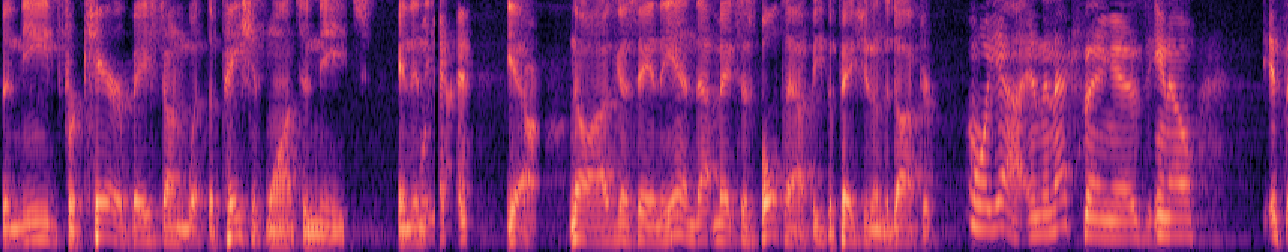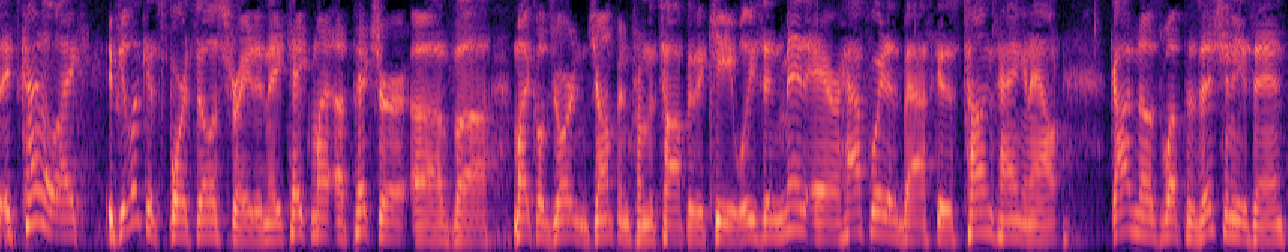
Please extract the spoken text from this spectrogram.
the need for care based on what the patient wants and needs. And in Well, the, yeah, it- yeah. No, I was going to say in the end, that makes us both happy, the patient and the doctor. Oh yeah, and the next thing is, you know, it's it's kind of like if you look at Sports Illustrated and they take my, a picture of uh, Michael Jordan jumping from the top of the key. Well, he's in midair, halfway to the basket, his tongue's hanging out. God knows what position he's in,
